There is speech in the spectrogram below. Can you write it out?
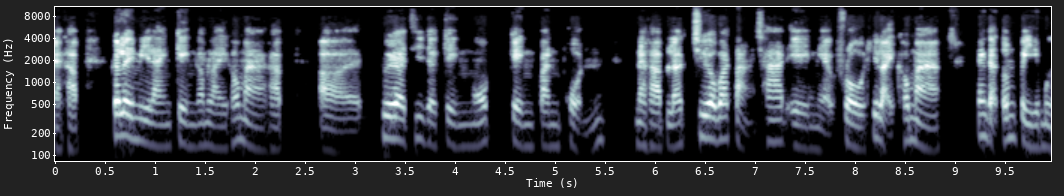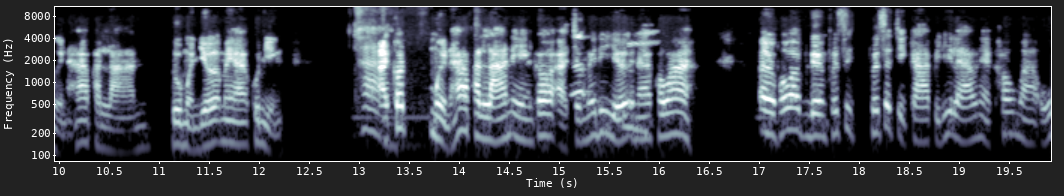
นะครับก็เลยมีแรงเก่งกำไรเข้ามาครับเพื่อที่จะเก่งงบเก่งปันผล นะครับ และเชื่อว่าต่างชาติเองเนี่ยโฟลที่ไหลเข้ามา ตั้งแต่ต้นปีหมื่นห้าพันล้าน ดูเหมือนเยอะไหมฮะคุณหญิงค่ะก็หมื่นห้าพันล้านเองก็อาจจะไม่ได้เยอะนะ เพราะว่า เออเพราะว่าเดือนพฤศจิกาปีที่แล้วเนี่ยเข้ามาโอ้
